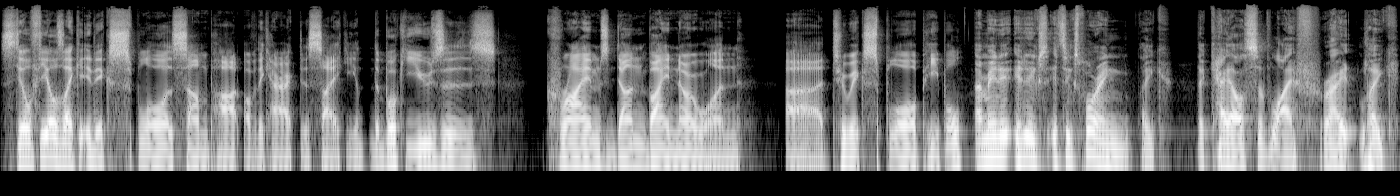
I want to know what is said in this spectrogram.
still feels like it explores some part of the character's psyche. The book uses crimes done by no one uh, to explore people. I mean, it, it it's exploring like the chaos of life, right? Like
